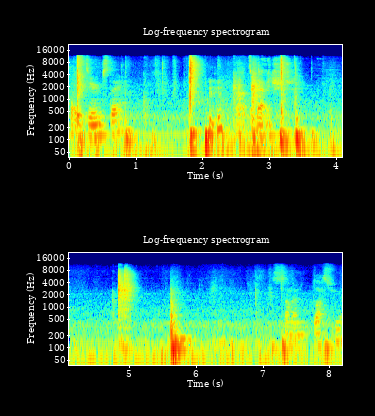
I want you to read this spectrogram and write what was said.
play Doomsday. Mhm. Oh, it's banished. Summon Blasphemy.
